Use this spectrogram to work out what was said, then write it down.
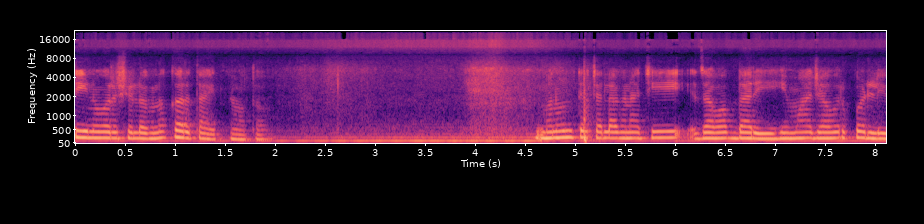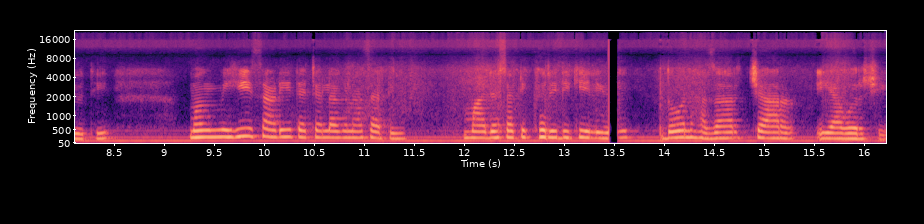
तीन वर्ष लग्न करता येत नव्हतं. म्हणून त्याच्या लग्नाची जबाबदारी ही माझ्यावर पडली होती. मग मी ही साडी त्याच्या लग्नासाठी माझ्यासाठी खरेदी केली होती दोन हजार चार या वर्षी.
